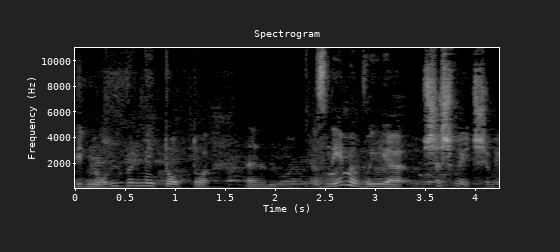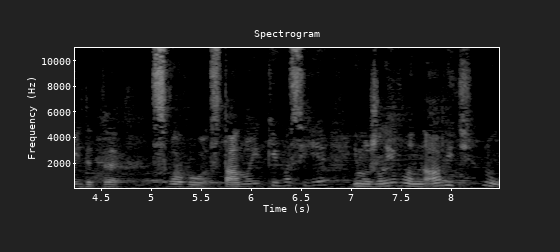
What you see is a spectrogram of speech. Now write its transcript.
відновлювальний, тобто е, з ними ви ще швидше вийдете свого стану, який у вас є, і можливо навіть ну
